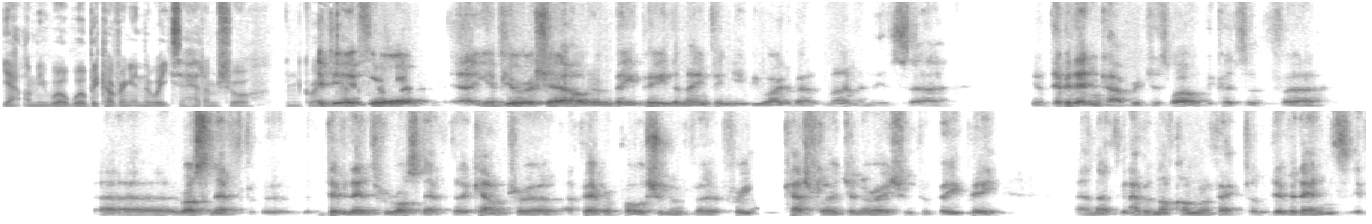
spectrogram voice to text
yeah, I mean we'll we'll be covering it in the weeks ahead, I'm sure, in great If, you, if you're a uh, if you're a shareholder in BP, the main thing you'd be worried about at the moment is uh, your dividend coverage as well, because of uh, uh, Rosneft uh, dividends for Rosneft that account for a, a fair proportion of uh, free cash flow generation for BP, and that's going to have a knock-on effect on dividends if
